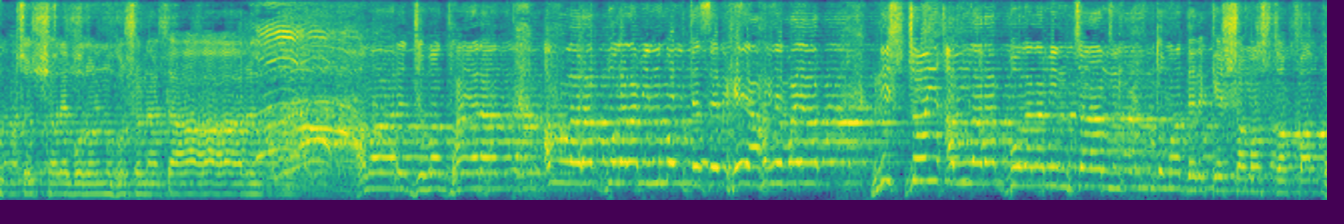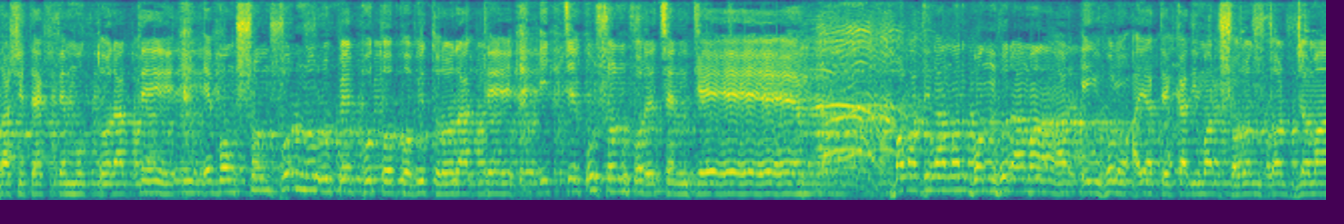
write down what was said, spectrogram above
উচ্চস্বরে বলুন ঘোষণাকার আমার যুবক ভাইয়েরা, আল্লাহ রাব্বুল আলামিন বলতেছেন, হে আহলে বায়াত, নিশ্চয়ই আল্লাহ রাব্বুল আলামিন চান তোমাদেরকে সমস্ত পাপ রাশি থেকে মুক্ত রাখতে এবং সম্পূর্ণ রূপে পুত পবিত্র রাখতে। ইচ্ছে পোষণ করেছেন কে? বাবাজিন আমার বন্ধুরা আমার, এই হলো আয়াতে কারিমার স্মরণ তর্জমা।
